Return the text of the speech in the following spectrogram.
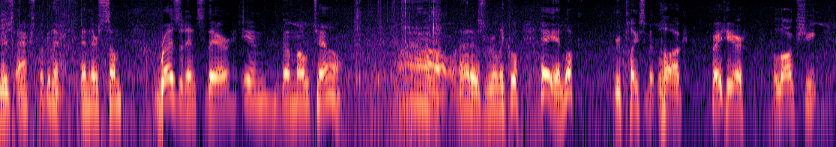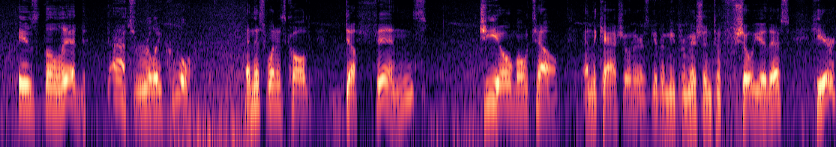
there's actually, look at that. And there's some residents there in the motel. Wow, that is really cool. Hey, and look, replacement log right here. The log sheet is the lid. That's really cool. And this one is called Duffins Geo Motel and the cache owner has given me permission to show you this here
